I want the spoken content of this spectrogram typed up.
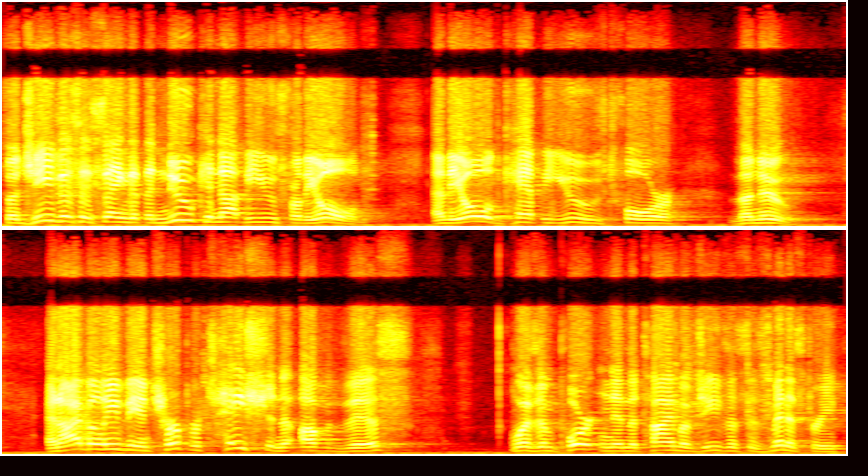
So Jesus is saying that the new cannot be used for the old and the old can't be used for the new. And I believe the interpretation of this was important in the time of Jesus' ministry,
